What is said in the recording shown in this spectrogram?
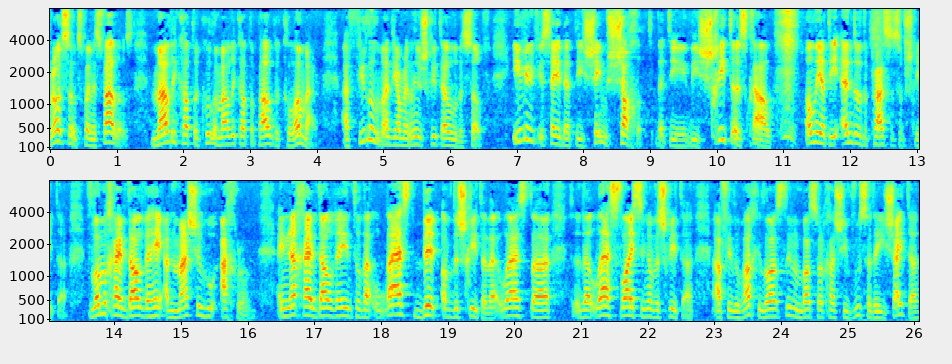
yinacher. Krokso explain as follows: Mali kata kula, mali kata palga kolomar. Afilu l'mad yamarlin shchita el besof even if you say that the shem shachat, that the, the shchita is chal, only at the end of the process of shchita, v'lo mechayiv dal vehe ad mashu achron, and you're not chayiv dal vehe until that last bit of the shchita, that last uh, that last slicing of the shchita. Afilu hachi lo aslin basar chashivusa de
